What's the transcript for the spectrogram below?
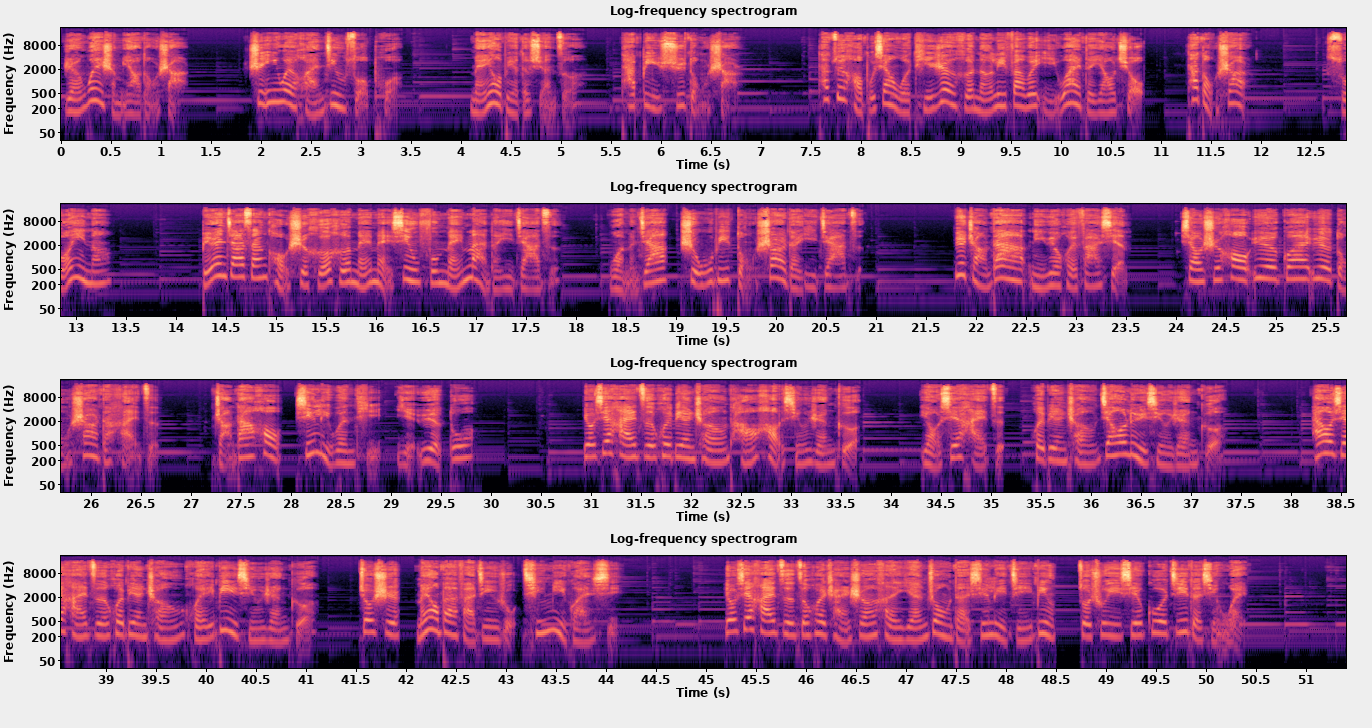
人为什么要懂事儿？是因为环境所迫，没有别的选择，他必须懂事儿。他最好不向我提任何能力范围以外的要求。他懂事儿，所以呢，别人家三口是和和美美、幸福美满的一家子，我们家是无比懂事儿的一家子。越长大，你越会发现，小时候越乖越懂事儿的孩子，长大后心理问题也越多。有些孩子会变成讨好型人格，有些孩子会变成焦虑型人格，还有些孩子会变成回避型人格，就是没有办法进入亲密关系。有些孩子则会产生很严重的心理疾病，做出一些过激的行为。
